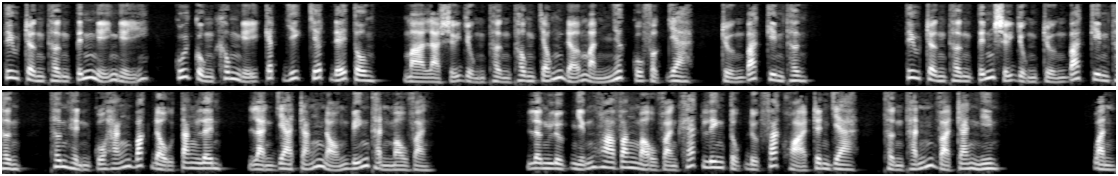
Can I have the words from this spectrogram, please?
Tiêu trần thần tính nghĩ nghĩ, cuối cùng không nghĩ cách giết chết đế tôn, mà là sử dụng thần thông chống đỡ mạnh nhất của Phật gia, trượng Bát kim thân. Tiêu trần thần tính sử dụng trượng Bát kim thân, thân hình của hắn bắt đầu tăng lên, làn da trắng nõn biến thành màu vàng. Lần lượt những hoa văn màu vàng khác liên tục được phát họa trên da, thần thánh và trang nghiêm. Oanh!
